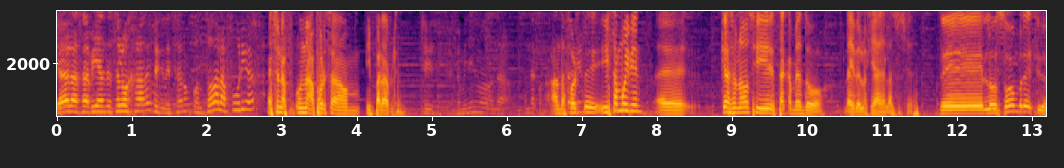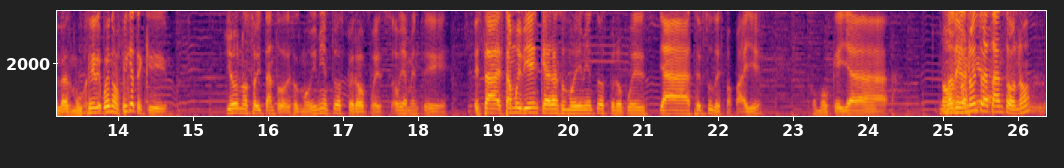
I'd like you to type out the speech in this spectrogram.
Ya las habían desalojado y regresaron con toda la furia. Es una, una fuerza um, imparable. Sí, sí, sí. El feminismo anda, anda con Anda fuerte bien. y está muy bien. Eh, ¿Qué o no? Sí está cambiando la ideología de la sociedad. De los hombres y de las mujeres. Bueno, fíjate que yo no soy tanto de esos movimientos, pero pues obviamente está, está muy bien que hagan sus movimientos, pero pues ya hacer su despapalle, como que ya... No, No no, digas- no entra tanto, ¿no?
